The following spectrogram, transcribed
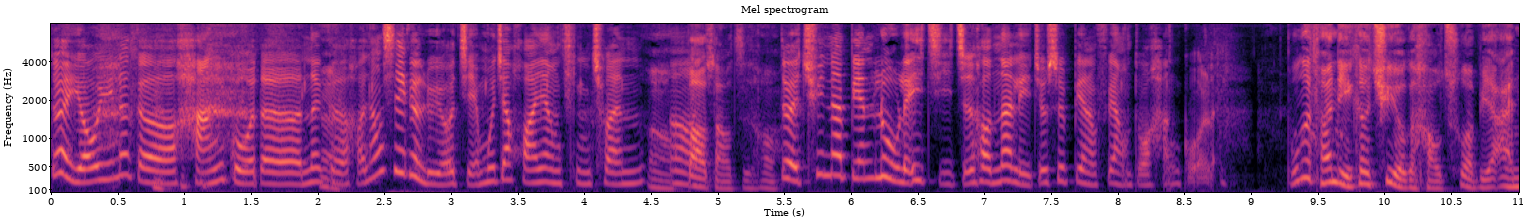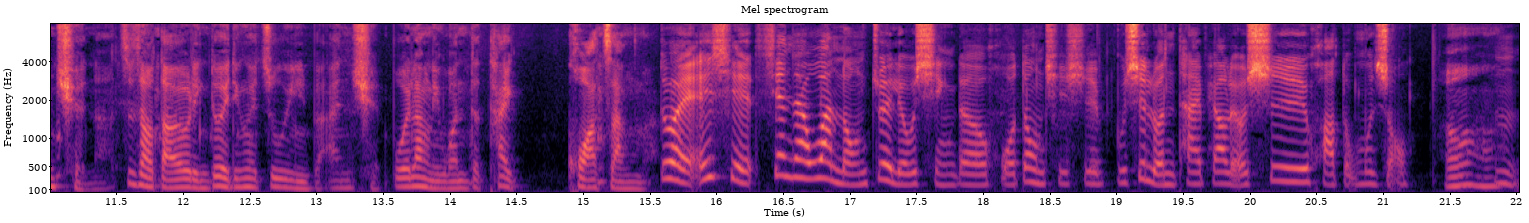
对，由于那个韩国的那个 好像是一个旅游节目叫《花样青春》，嗯，报道之后，对，去那边录了一集之后，那里就是变了非常多韩国人。不过团体课去有个好处啊，比较安全啊，至少导游领队一定会注意你的安全，不会让你玩的太夸张嘛。对，而且现在万隆最流行的活动其实不是轮胎漂流，是划独木舟。哦，嗯，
